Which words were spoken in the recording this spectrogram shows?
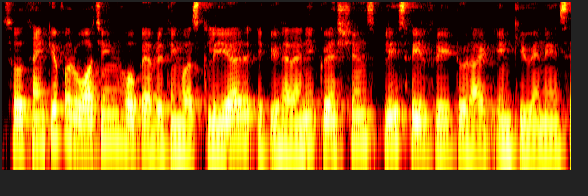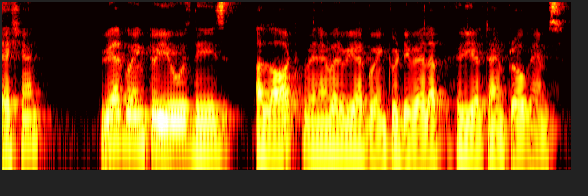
So thank you for watching. Hope everything was clear. If you have any questions please feel free to write in q&a session. We are going to use these a lot whenever we are going to develop real-time programs.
